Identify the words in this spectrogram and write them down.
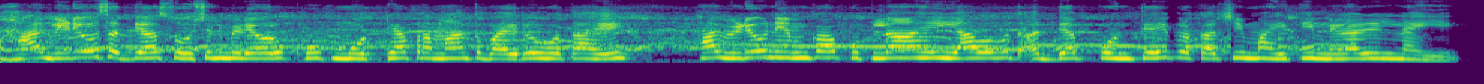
हा व्हिडिओ सध्या सोशल मीडियावर खूप मोठ्या प्रमाणात व्हायरल होत आहे. हा व्हिडिओ नेमका कुठला आहे? याबाबत अद्याप कोणत्याही प्रकारची माहिती मिळालेली नाही आहे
